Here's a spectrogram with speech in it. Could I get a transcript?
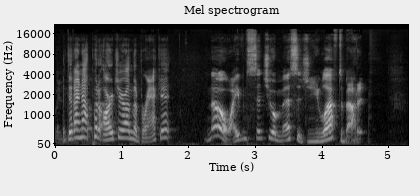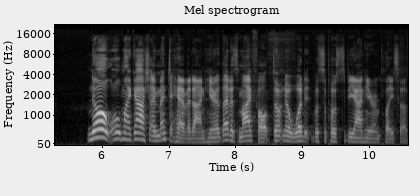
Didn't I not put that. Archer on the bracket? No, I even sent you a message and you laughed about it. No. Oh my gosh, I meant to have it on here. That is my fault. Don't know what it was supposed to be on here in place of.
